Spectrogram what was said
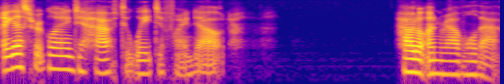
I guess we're going to have to wait to find out how to unravel that.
